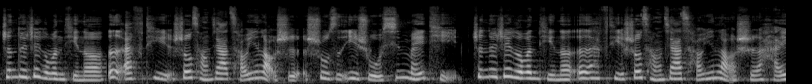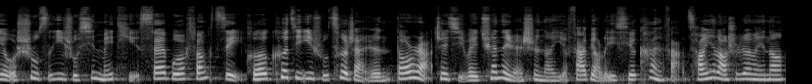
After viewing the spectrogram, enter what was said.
针对这个问题呢，NFT 收藏家曹寅老师、数字艺术新媒体针对这个问题呢，NFT 收藏家曹寅老师还有数字艺术新媒体 CyberFunky 和科技艺术策展人 Dora 这几位圈内人士呢，也发表了一些看法。曹寅老师认为呢，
